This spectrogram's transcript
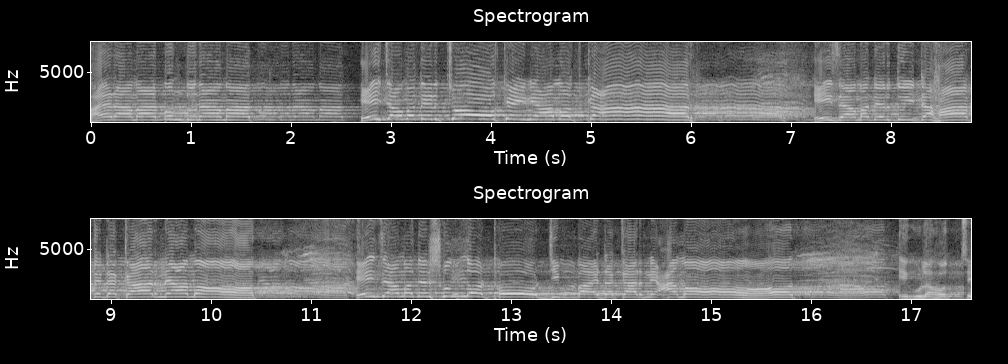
ভাইরা আমার, বন্ধুরা আমার, এই যে আমাদের চোখ, এই নিয়ামত কার? এই যে আমাদের দুইটা হাত, এটা কার নিয়ামত? এই যে আমাদের সুন্দর ঠোঁট, জিব্বা, এটা কার নিয়ামত? এগুলা হচ্ছে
